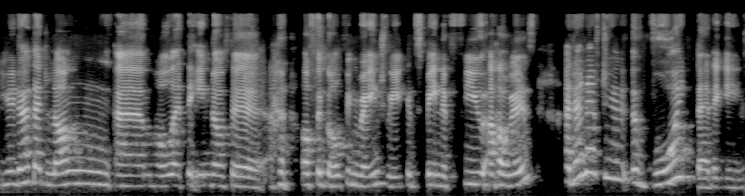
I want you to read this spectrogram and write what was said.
you know that long um, hole at the end of the of the golfing range where you can spend a few hours. I don't have to avoid that again.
